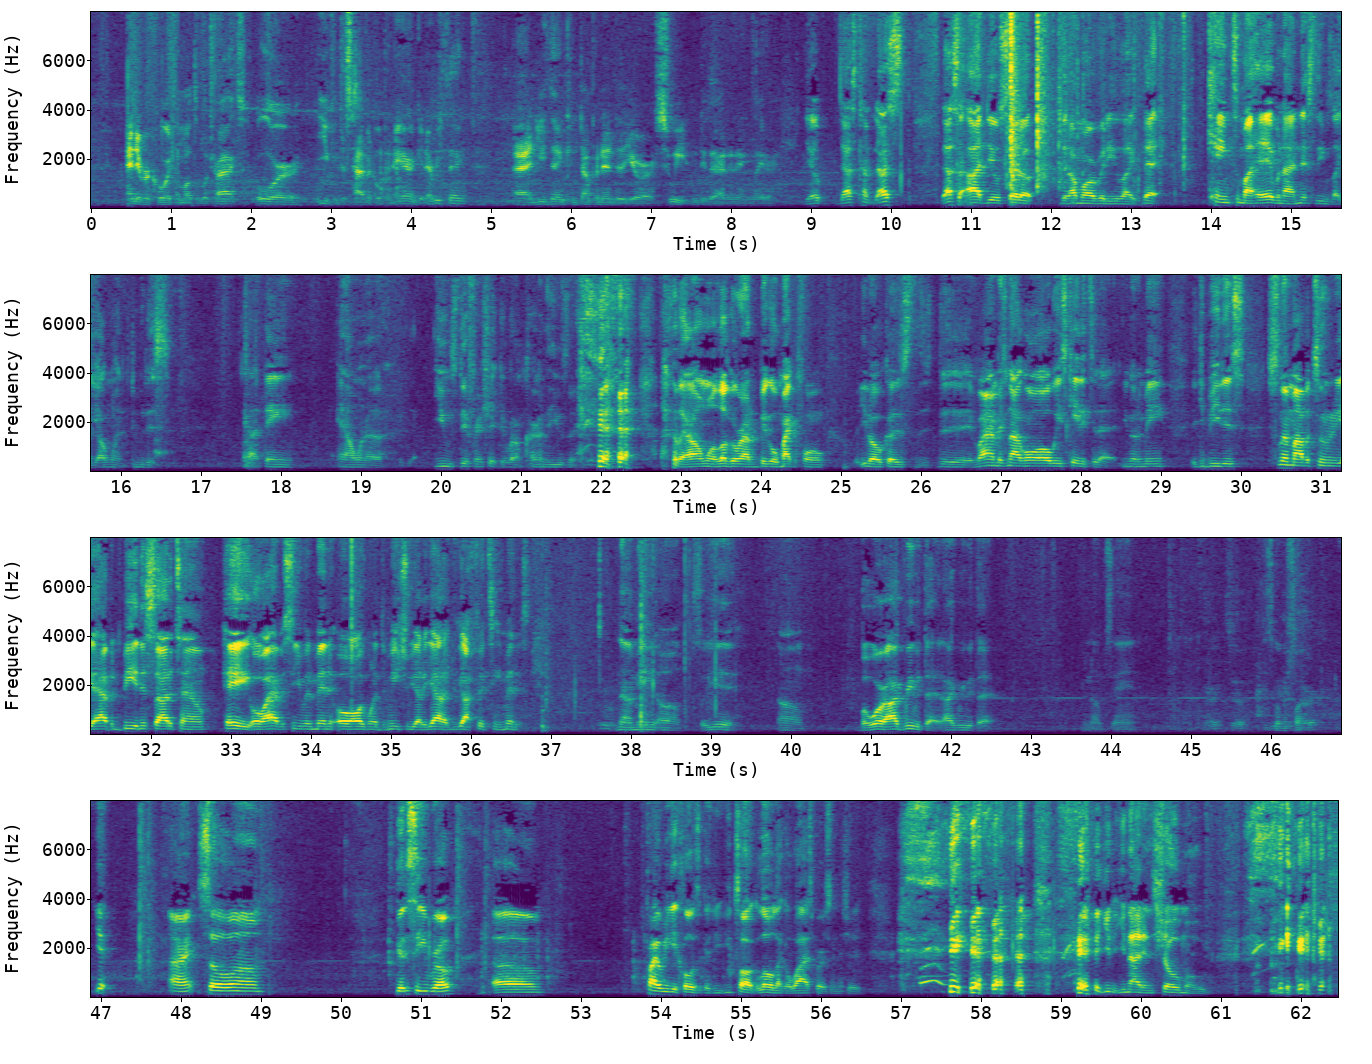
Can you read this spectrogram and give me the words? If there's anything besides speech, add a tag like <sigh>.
and it records on multiple tracks, or you can just have it open air and get everything, and you then can dump it into your suite and do the editing later. Yep. That's kind of, that's that's an ideal setup that I'm already like that came to my head when I initially was like, I want to do this kind of thing, and I want to use different shit than what I'm currently using. <laughs> like I don't want to lug around a big old microphone, you know, because the, the environment's not gonna always cater to that. You know what I mean? It could be this slim opportunity. I happen to be in this side of town. Hey, oh, I haven't seen you in a minute. Oh, I always wanted to meet you. Yada yada. You got 15 minutes. Know what I mean? Um, so yeah. Um, but where I agree with that. I agree with that. You know what I'm saying? It's gonna be fun. Yeah. All right. So um, good to see you, bro. Um, probably when you get closer because you, you talk low like a wise person and shit. <laughs> you, you're not in show mode. <laughs>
